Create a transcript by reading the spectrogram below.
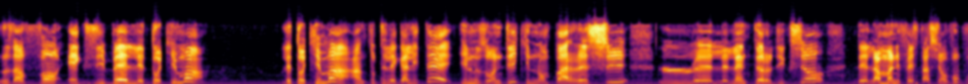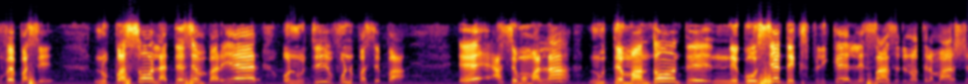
nous avons exhibé les documents. Les documents en toute légalité. Ils nous ont dit qu'ils n'ont pas reçu l'interdiction de la manifestation. Vous pouvez passer. Nous passons la deuxième barrière, on nous dit vous ne passez pas. Et à ce moment-là, nous demandons de négocier, d'expliquer l'essence de notre marche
